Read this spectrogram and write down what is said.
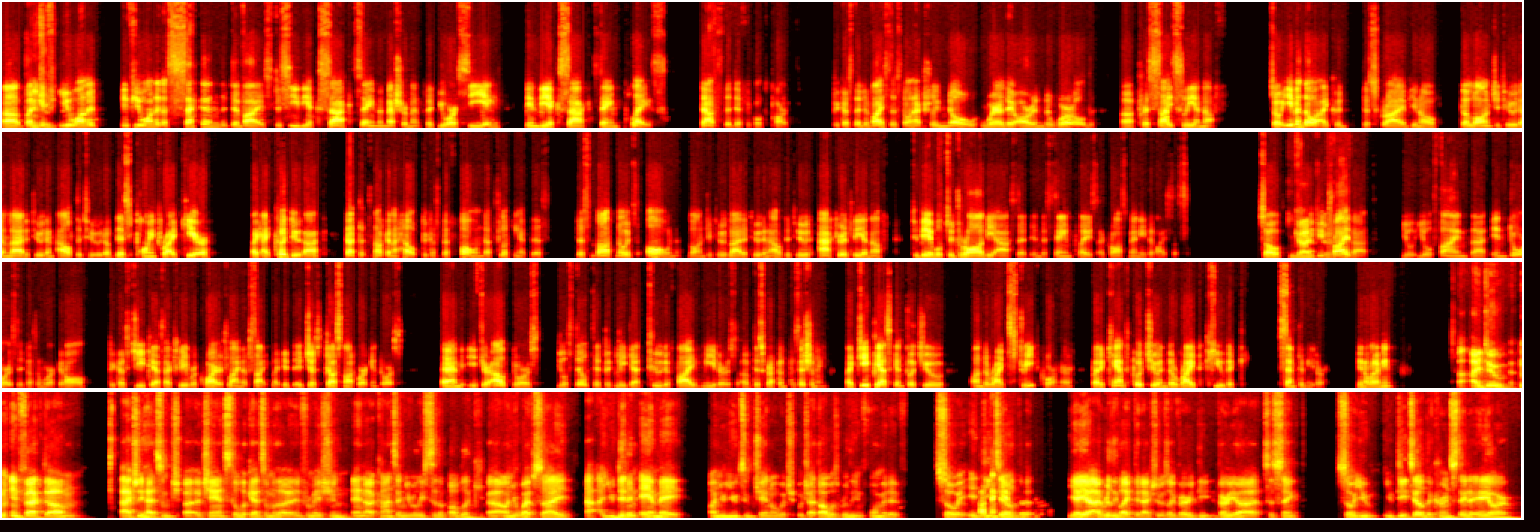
Uh, but if you wanted if you wanted a second device to see the exact same measurement that you are seeing in the exact same place, that's the difficult part because the devices don't actually know where they are in the world uh, precisely enough. So even though I could describe, you know, the longitude and latitude and altitude of this point right here, like I could do that, that's not going to help because the phone that's looking at this does not know its own longitude, latitude, and altitude accurately enough to be able to draw the asset in the same place across many devices. So gotcha. if you try that, you'll you'll find that indoors it doesn't work at all because GPS actually requires line of sight. Like it, it just does not work indoors. And if you're outdoors, you'll still typically get two to five meters of discrepant positioning. Like GPS can put you on the right street corner, but it can't put you in the right cubic centimeter. You know what I mean? I do. In fact, um, I actually had some ch- a chance to look at some of the information and uh, content you released to the public uh, on your website. Uh, you did an AMA on your YouTube channel, which which I thought was really informative. So it, it Oh, detailed the yeah yeah I really liked it actually. It was like very de- very uh succinct. So you you detailed the current state of AR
